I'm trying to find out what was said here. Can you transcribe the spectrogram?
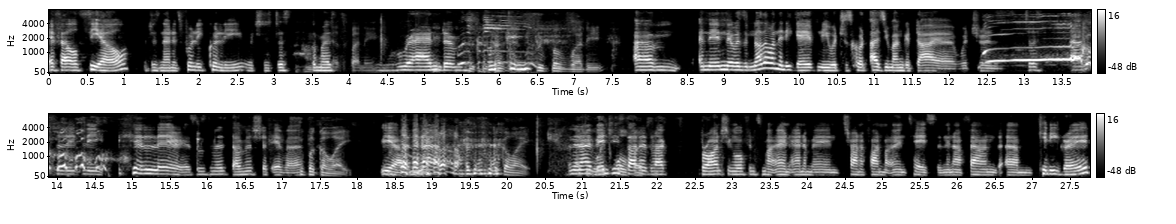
FLCL, which is known as Fooly Cooly, which is just the most That's funny. random fucking Super funny. um, and then there was another one that he gave me, which is called Azumanga which was just absolutely hilarious. It was the most dumbest shit ever. Super kawaii. Yeah. And then I, Super kawaii. and then I, think it was eventually started like branching off into my own anime and trying to find my own taste. And then I found um, Kiddy Grade,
